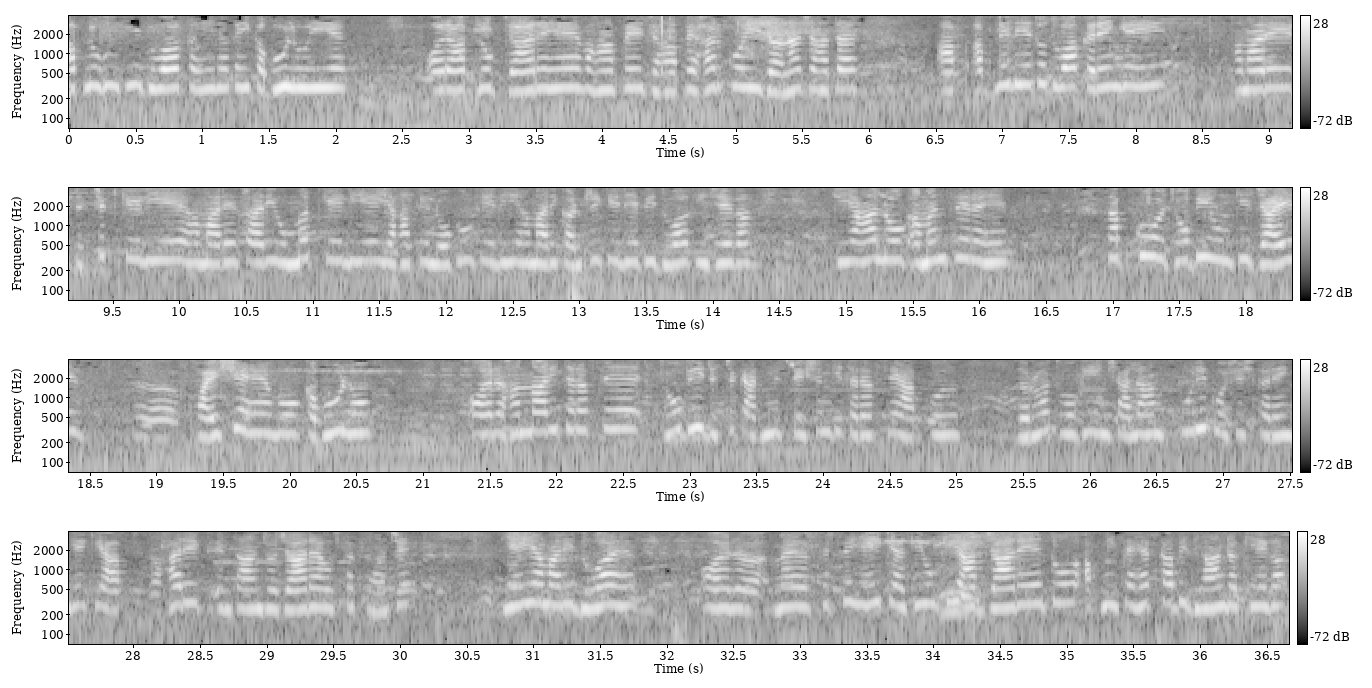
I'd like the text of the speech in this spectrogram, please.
आप लोगों की दुआ कहीं ना कहीं कबूल हुई है और आप लोग जा रहे हैं वहाँ पे, जहाँ पे हर कोई जाना चाहता है। आप अपने लिए तो दुआ करेंगे ही हमारे डिस्ट्रिक्ट के लिए, हमारे सारी उम्मत के लिए, यहाँ के लोगों के लिए, हमारी कंट्री के लिए भी दुआ कीजिएगा कि यहाँ लोग अमन से रहें। सबको जो भी उनकी जायज़ ख्वाहिशें हैं वो कबूल हों। और हमारी तरफ़ से जो भी डिस्ट्रिक्ट एडमिनिस्ट्रेशन की तरफ़ से आपको ज़रूरत होगी, इंशाल्लाह हम पूरी कोशिश करेंगे कि आप हर एक इंसान जो जा रहा है उस तक पहुँचे। यही हमारी दुआ है। और मैं फिर से यही कहती हूँ कि आप जा रहे हैं तो अपनी सेहत का भी ध्यान रखिएगा।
